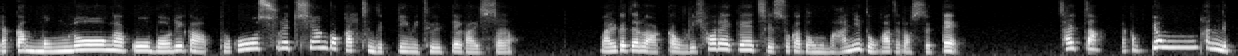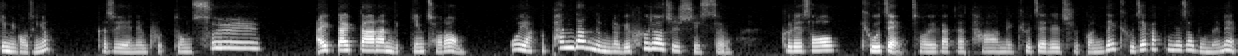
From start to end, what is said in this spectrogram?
약간 몽롱하고 머리가 아프고 술에 취한 것 같은 느낌이 들 때가 있어요. 말 그대로 아까 우리 혈액에 질소가 너무 많이 녹아들었을 때 살짝 약간 뿅 한 느낌이거든요. 그래서 얘는 보통 술 알딸딸한 느낌처럼 어, 약간 판단 능력이 흐려질 수 있어요. 그래서 교재, 저희가 다 다음에 교재를 줄 건데 교재 같은 데서 보면은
